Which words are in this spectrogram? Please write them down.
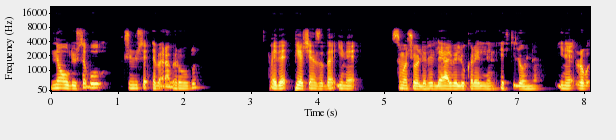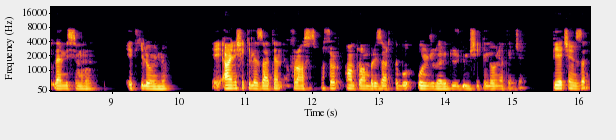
ne olduysa bu 3. setle beraber oldu. Ve de Piacenza'da yine smaçörleri Leal ve Lucarelli'nin etkili oyunu. Yine Robert Landissimo'nun etkili oyunu. E, aynı şekilde zaten Fransız pasör Antoine Brizard da bu oyuncuları düzgün bir şekilde oynatınca Piacenza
